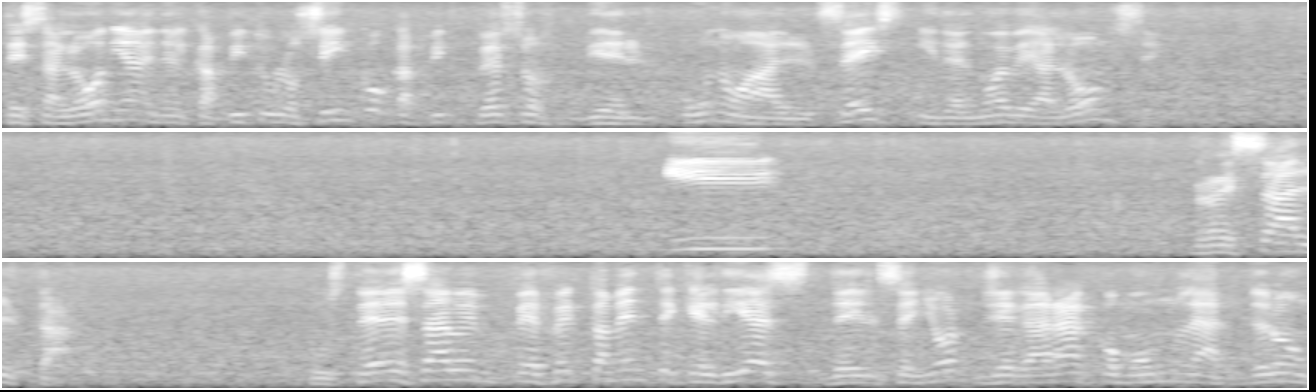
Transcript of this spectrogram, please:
Tesalonia en el capítulo 5, versos del 1 al 6 y del 9 al 11. Y resalta, ustedes saben perfectamente que el día del Señor llegará como un ladrón,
